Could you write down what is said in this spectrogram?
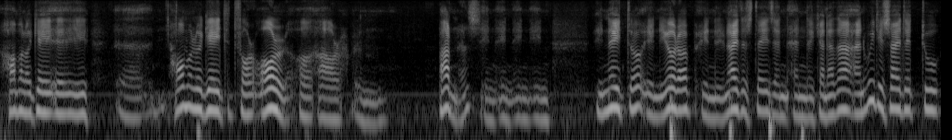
homologate, uh, homologated for all our um, partners in, in, in, in, in NATO, in Europe, in the United States, and, and Canada, and we decided to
